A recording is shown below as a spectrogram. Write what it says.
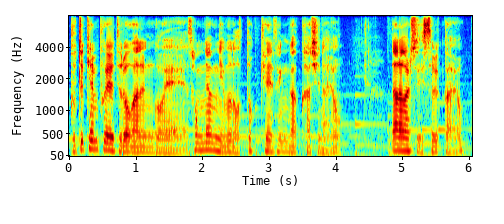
부트캠프에 들어가는 거에 성량님은 어떻게 생각하시나요? 따라갈 수 있을까요?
